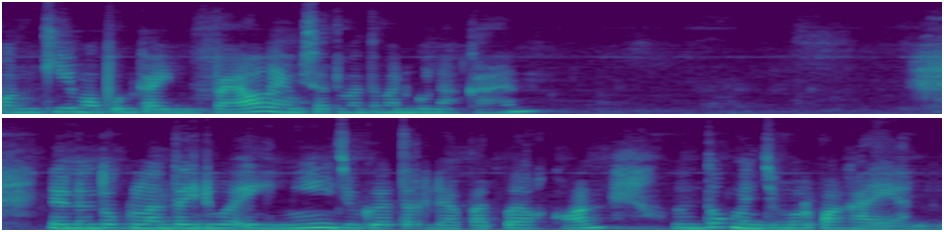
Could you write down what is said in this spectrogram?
pengki maupun kain pel yang bisa teman-teman gunakan. Dan untuk lantai dua ini juga terdapat balkon untuk menjemur pakaian.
